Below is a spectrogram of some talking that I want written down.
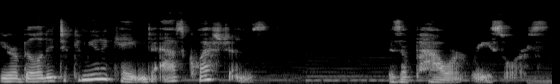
Your ability to communicate and to ask questions is a power resource.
